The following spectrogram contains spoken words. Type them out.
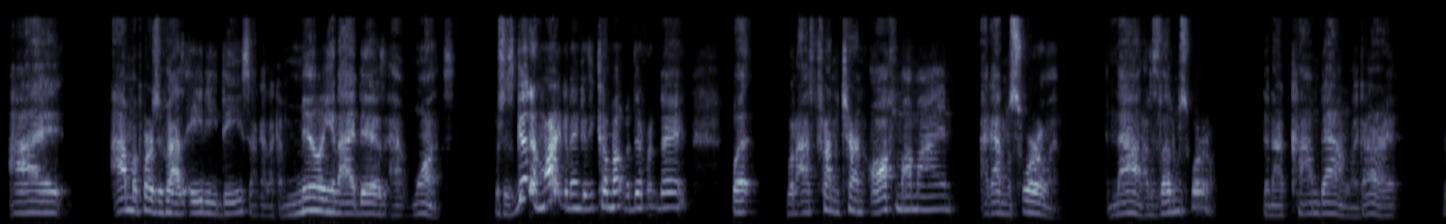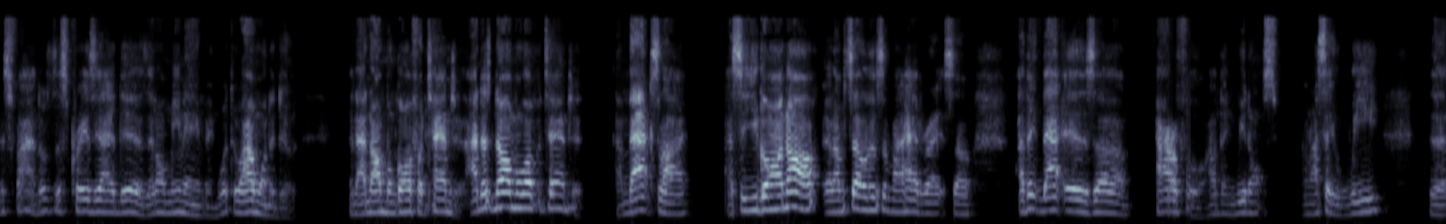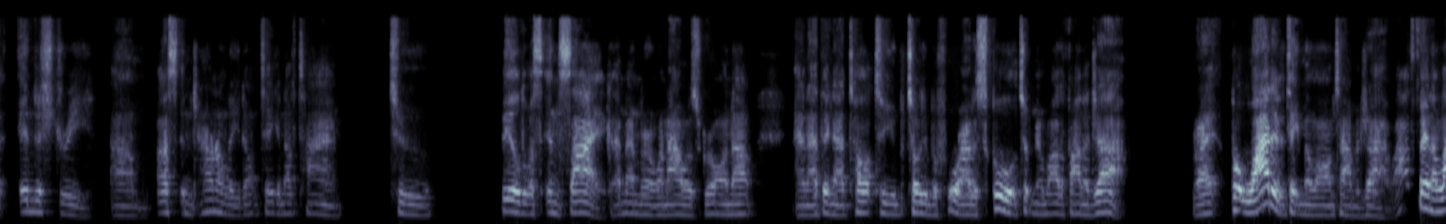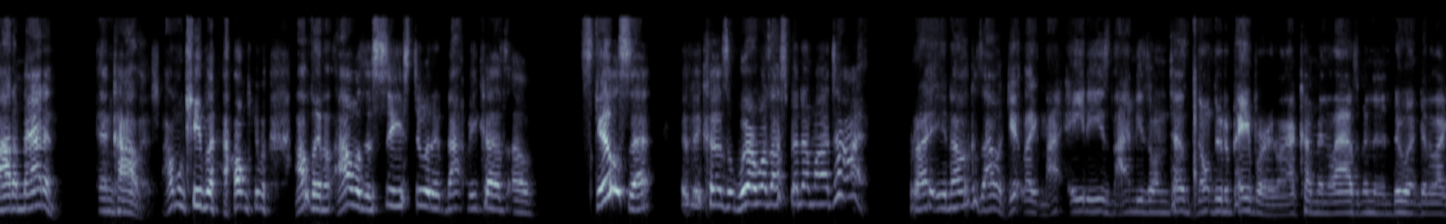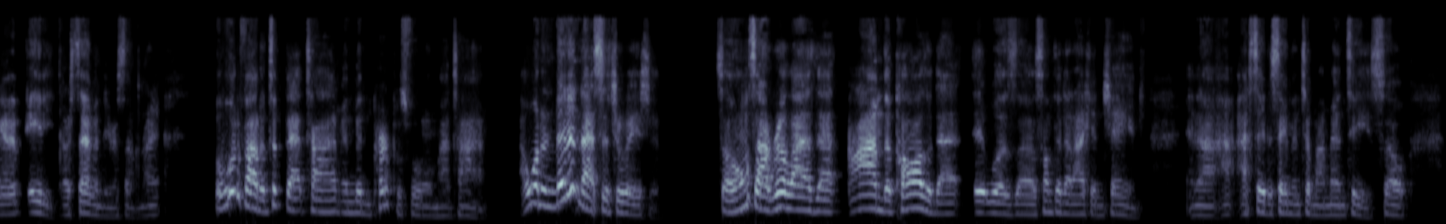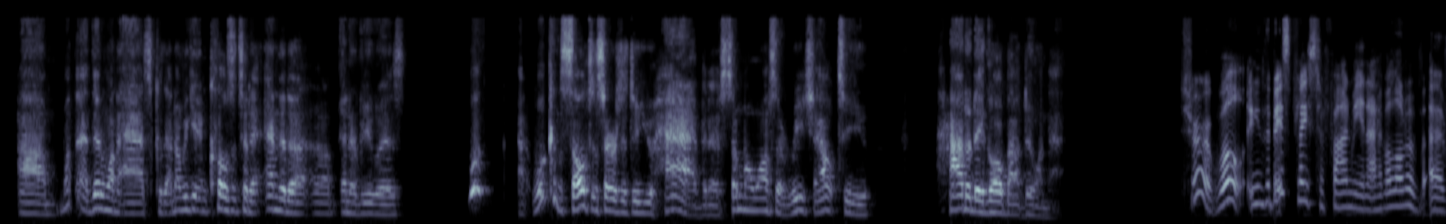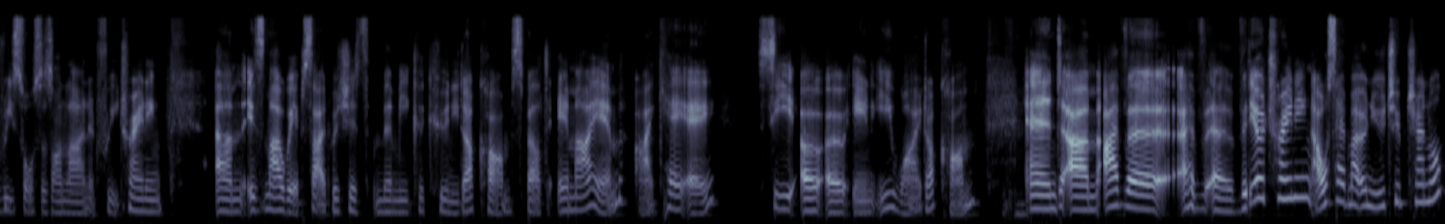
I I'm a person who has ADD, so I got like a million ideas at once, which is good at marketing because you come up with different things. But when I was trying to turn off my mind, I got them swirling. And now I just let them swirl. Then I calm down, like, all right, it's fine. Those just crazy ideas. They don't mean anything. What do I want to do? And I know I'm going for tangent. I just know I'm going for tangent. I'm backslide. I see you going off, and I'm selling this in my head, right? So I think that is uh, powerful. I think we don't, when I say we, the industry, um, us internally, don't take enough time to build what's inside. I remember when I was growing up, and I think I talked to you, told you before, out of school, it took me a while to find a job, right? But why did it take me a long time to job? I was playing a lot of Madden in college. I'm gonna keep it. I'm keep it. I, playing, I was a C student not because of skill set, it's because where was I spending my time? right? You know, because I would get like my 80s, 90s on the test, don't do the paper. Like I come in last minute and do it and get like an 80 or 70 or something, right? But what if I would have took that time and been purposeful with my time? I wouldn't have been in that situation. So once I realized that I'm the cause of that, it was uh, something that I can change. And I, I, say the same thing to my mentees. So um, one thing I did want to ask, because I know we're getting closer to the end of the uh, interview, is what what consulting services do you have? And if someone wants to reach out to you, how do they go about doing that? Sure. Well, the best place to find me, and I have a lot of uh, resources online and free training, um, is my website, which is mimikacooney.com, spelled M I M I K A C O O N E Y.com. Mm-hmm. And um, I, have a, I have a video training. I also have my own YouTube channel.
